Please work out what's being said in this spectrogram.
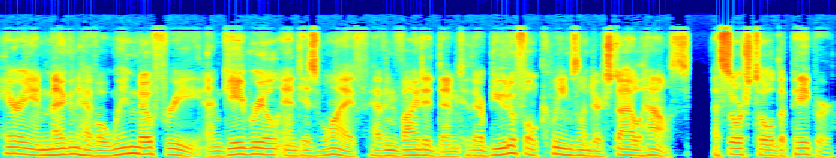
Harry and Meghan have a window free and Gabriel and his wife have invited them to their beautiful Queenslander-style house. A source told the paper.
